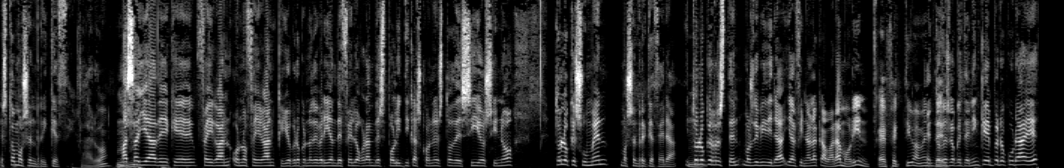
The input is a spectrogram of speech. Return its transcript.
esto nos enriquece. Claro. Más allá de que feigan o no feigan, que yo creo que no deberían de felo grandes políticas con esto de sí o sí no, todo lo que sumen nos enriquecerá y todo lo que resten nos dividirá y al final acabará morín. Efectivamente. Entonces lo que tenéis que procurar es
